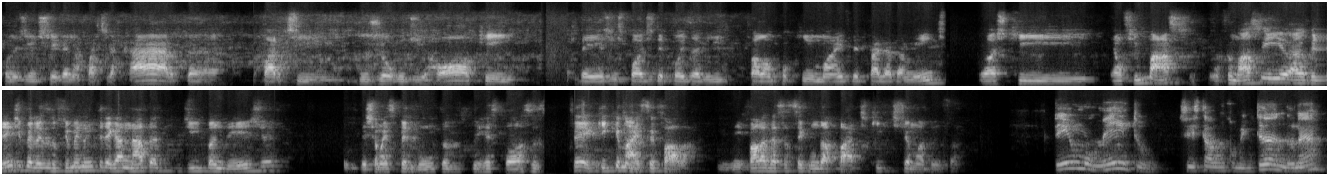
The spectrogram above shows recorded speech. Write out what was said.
Quando a gente chega na parte da carta, parte do jogo de hockey, daí a gente pode depois ali falar um pouquinho mais detalhadamente. Eu acho que é um filmaço. Um filmaço e a grande beleza do filme é não entregar nada de bandeja, deixa mais perguntas e respostas. Fê, o que, que, mais você fala? Me fala dessa segunda parte. O que, que te chamou a atenção? Tem um momento, vocês estavam comentando, né?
